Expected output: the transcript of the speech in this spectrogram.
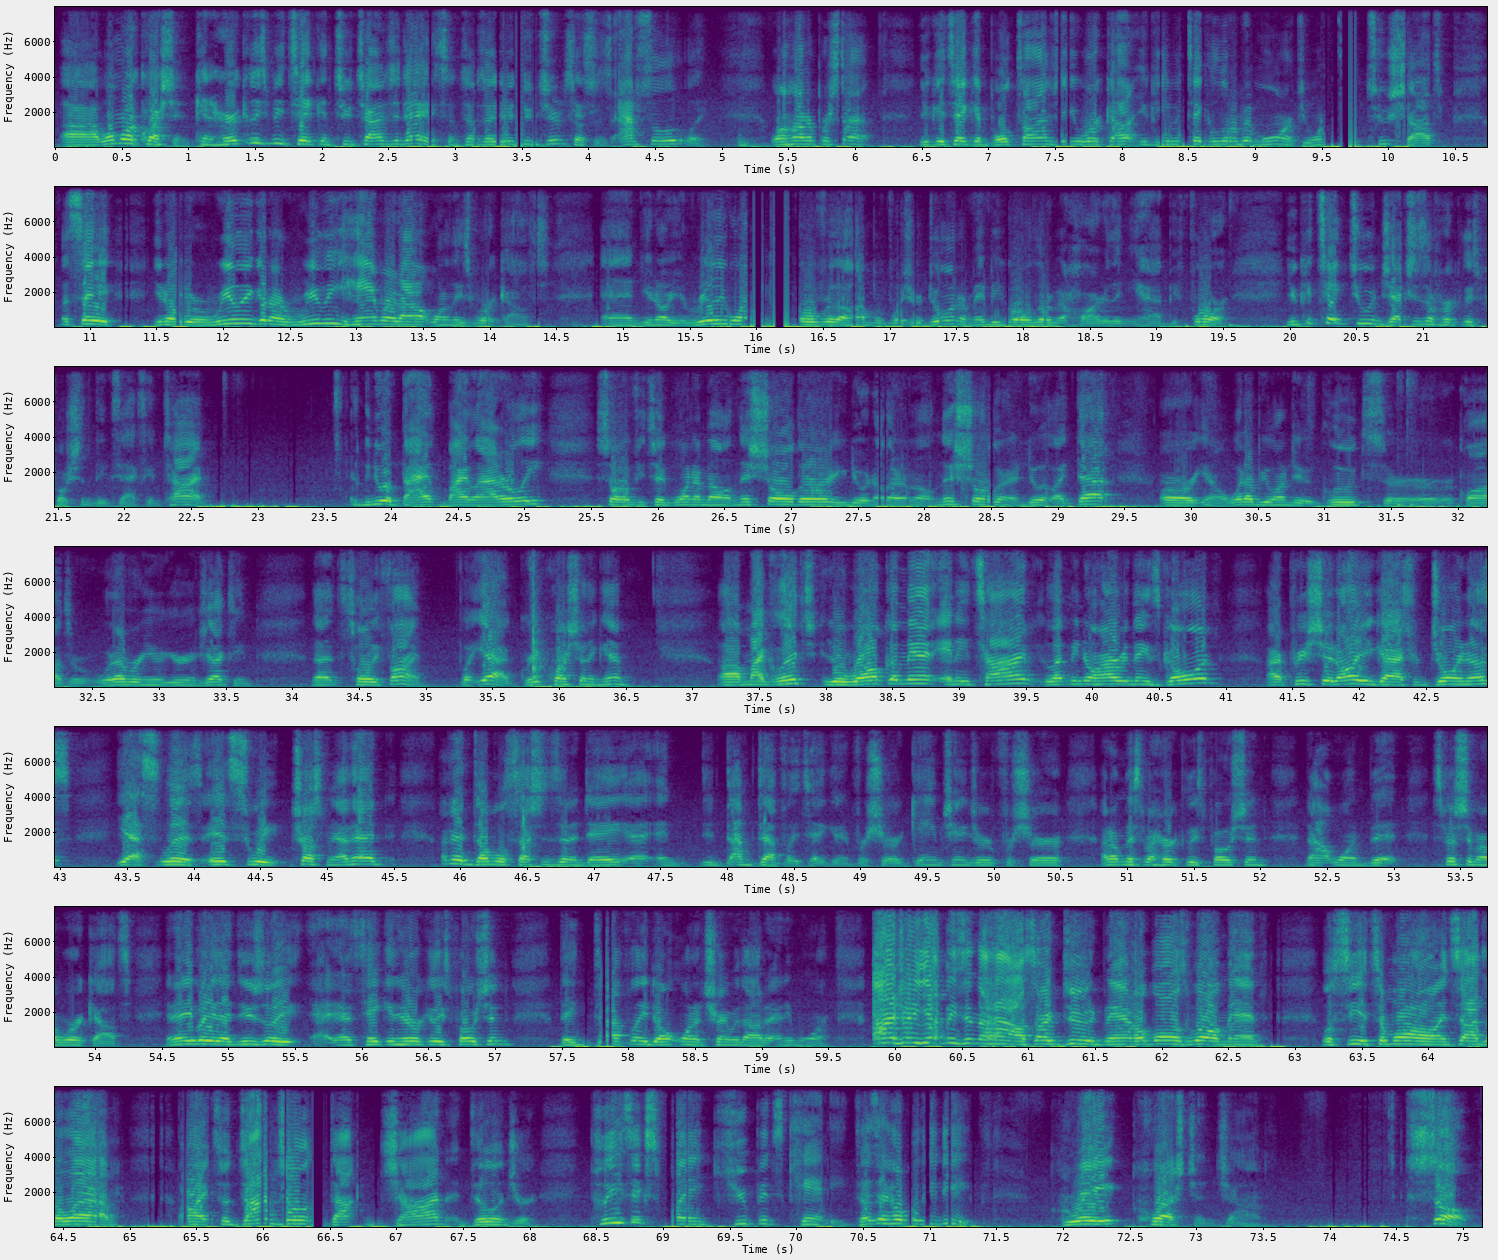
Uh, one more question. Can Hercules be taken two times a day? Sometimes I do two gym sessions. Absolutely. 100%. You can take it both times that you work out. You can even take a little bit more if you want to take two shots. Let's say, you know, you're really to really hammer it out one of these workouts. And, you know, you really want to get over the hump of what you're doing or maybe go a little bit harder than you had before. You could take two injections of Hercules potion at the exact same time. You can do it bi- bilaterally. So if you take one ml on this shoulder, you can do another ml on this shoulder and do it like that, or you know whatever you want to do, glutes or, or quads or whatever you're, you're, injecting. That's totally fine. But yeah, great question again. Uh, Mike Lynch, you're welcome, man. Anytime. Let me know how everything's going. I appreciate all you guys for joining us. Yes, Liz, it's sweet. Trust me, I've had I've had double sessions in a day, and I'm definitely taking it for sure. Game changer for sure. I don't miss my Hercules potion, not one bit, especially my workouts. And anybody that usually has taken Hercules potion, they definitely don't want to train without it anymore. Andre Yeppy's in the house, our dude, man. Hope all is well, man. We'll see you tomorrow inside the lab. All right, so John, John Dillinger Please explain Cupid's candy. Does it help with ED? Great question, John. So,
